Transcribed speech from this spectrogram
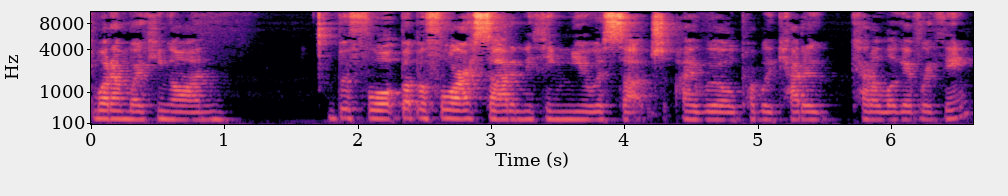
what I'm working on before. But before I start anything new as such, I will probably cata- catalog everything.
